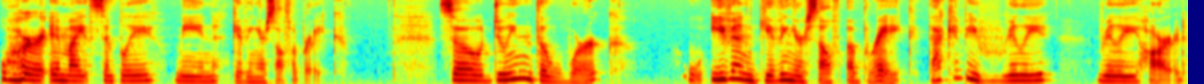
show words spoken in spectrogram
Or it might simply mean giving yourself a break. So, doing the work, even giving yourself a break, that can be really, really hard.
